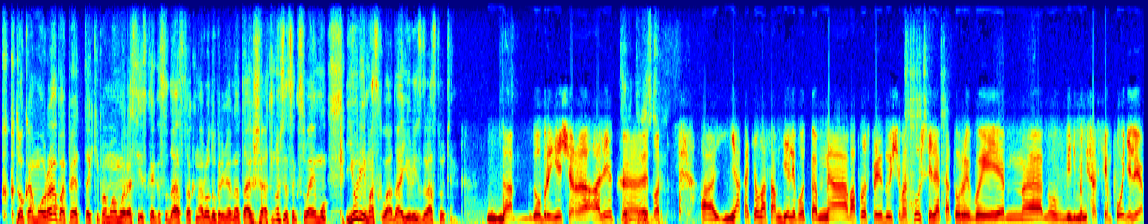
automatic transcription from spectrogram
кто кому раб, опять-таки, по-моему, российское государство к народу примерно так же относится к своему. Юрий Москва, да, Юрий, здравствуйте. Да, добрый вечер, Олег, Эдвард. А, я хотел, на самом деле, вот а, вопрос предыдущего слушателя, который вы, а, ну, видимо, не совсем поняли,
